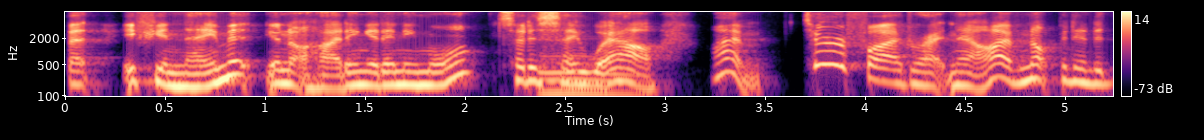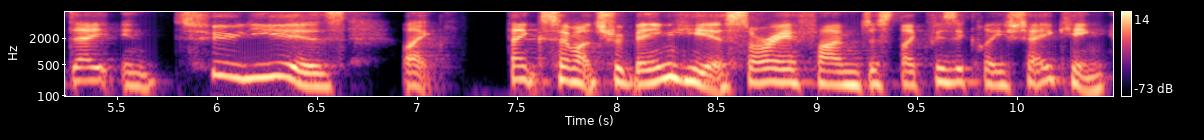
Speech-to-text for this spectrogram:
But if you name it, you're not hiding it anymore. So to say, mm. wow, I'm terrified right now. I've not been in a date in two years. Like thanks so much for being here. Sorry if I'm just like physically shaking.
